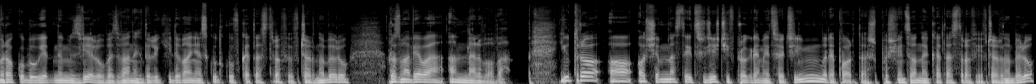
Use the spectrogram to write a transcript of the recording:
roku był jednym z wielu wezwanych do likwidowania skutków katastrofy w Czarnobylu, rozmawiała Anna Lwowa. Jutro o 18.30 w programie trzecim reportaż poświęcony katastrofie w Czarnobylu,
